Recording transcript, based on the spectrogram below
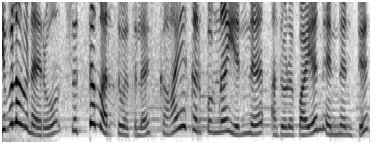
இவ்வளவு நேரம் சித்த மருத்துவத்துல காயக்கற்பம்னா என்ன? அதோட பயன் என்னன்ட்டு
